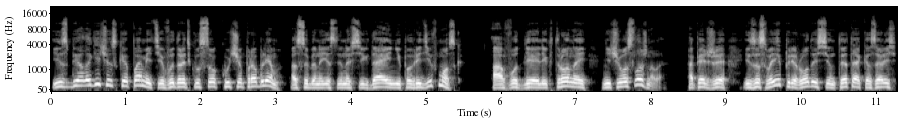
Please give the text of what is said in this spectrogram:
Из биологической памяти выдрать кусок куча проблем, особенно если навсегда и не повредив мозг. А вот для электронной ничего сложного. Опять же, из-за своей природы синтеты оказались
